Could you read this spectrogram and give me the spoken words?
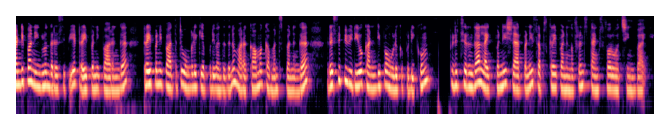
கண்டிப்பாக நீங்களும் இந்த ரெசிப்பியை ட்ரை பண்ணி பாருங்கள் ட்ரை பண்ணி பார்த்துட்டு உங்களுக்கு எப்படி வந்ததுன்னு மறக்காமல் கமெண்ட்ஸ் பண்ணுங்கள் ரெசிபி வீடியோ கண்டிப்பாக உங்களுக்கு பிடிக்கும். பிடிச்சிருந்தால் லைக் பண்ணி ஷேர் பண்ணி சப்ஸ்கிரைப் பண்ணுங்கள் ஃப்ரெண்ட்ஸ் தேங்க்ஸ் ஃபார் வாட்சிங் பாய்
